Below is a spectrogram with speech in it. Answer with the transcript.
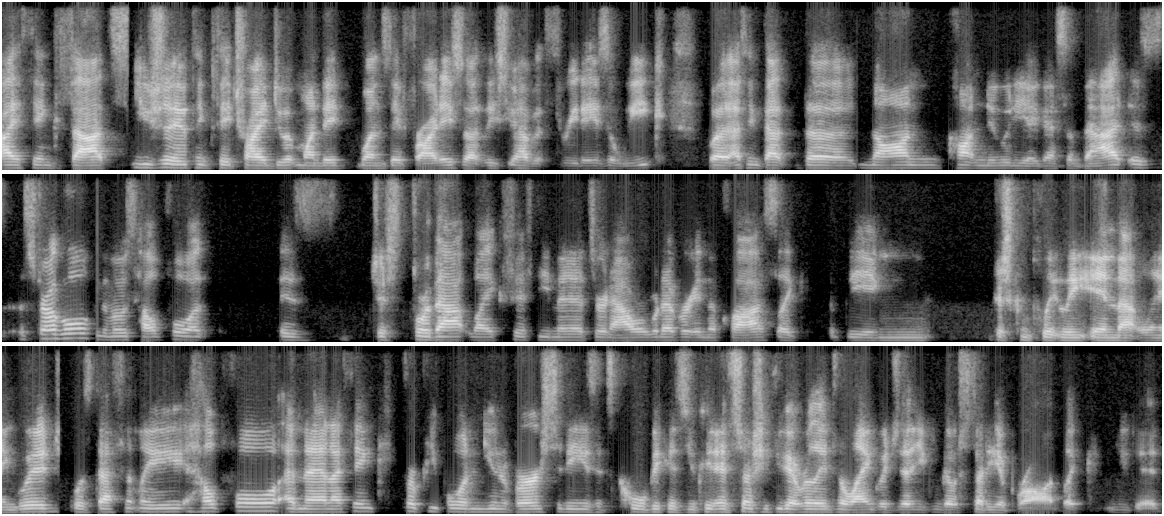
I think that's usually I think they try and do it Monday, Wednesday, Friday, so at least you have it three days a week. But I think that the non-continuity, I guess, of that is a struggle. The most helpful is just for that like 50 minutes or an hour, whatever in the class, like being just completely in that language was definitely helpful. And then I think for people in universities, it's cool because you can, especially if you get really into language, then you can go study abroad like you did.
